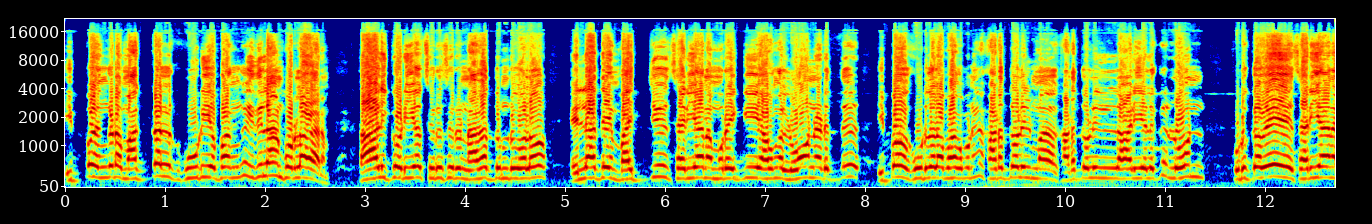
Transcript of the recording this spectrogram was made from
இப்ப எங்கட மக்கள் கூடிய பங்கு இதெல்லாம் பொருளாதாரம். தாலிக்கொடியோ சிறு சிறு நகைத்துண்டுகளோ எல்லாத்தையும் வச்சு சரியான முறைக்கு அவங்க லோன் எடுத்து இப்போ கூடுதலாக பார்க்க போனீங்க கடத்தொழில் ம- கடத்தொழிலாளிகளுக்கு லோன் கொடுக்கவே சரியான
